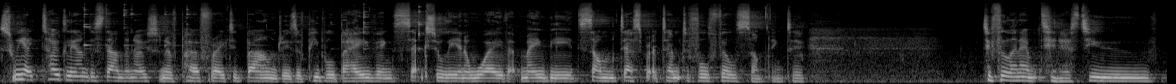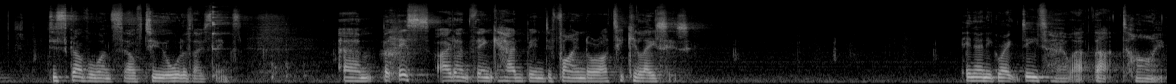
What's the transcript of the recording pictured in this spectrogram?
So we totally understand the notion of perforated boundaries, of people behaving sexually in a way that may be some desperate attempt to fulfill something, to, to fill an emptiness, to discover oneself, to all of those things. Um, but this, I don't think, had been defined or articulated in any great detail at that time.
